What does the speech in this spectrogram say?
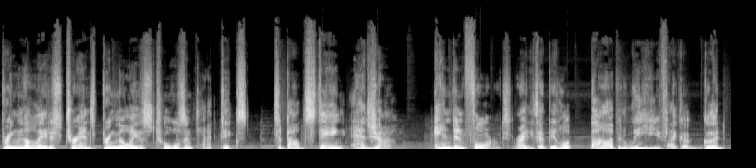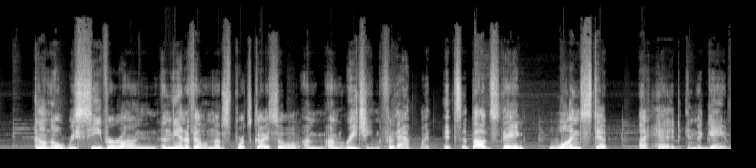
bring the latest trends, bring the latest tools and tactics. It's about staying agile and informed, right? You got to be able to bob and weave like a good, I don't know, receiver on in the NFL. I'm not a sports guy, so I'm I'm reaching for that one. It's about staying one step ahead in the game,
